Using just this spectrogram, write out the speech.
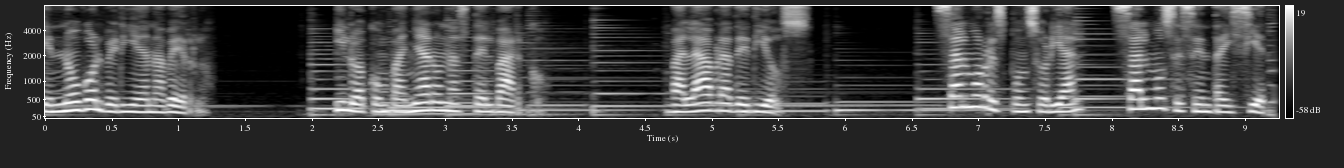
que no volverían a verlo. Y lo acompañaron hasta el barco. Palabra de Dios. Salmo responsorial, Salmo 67.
